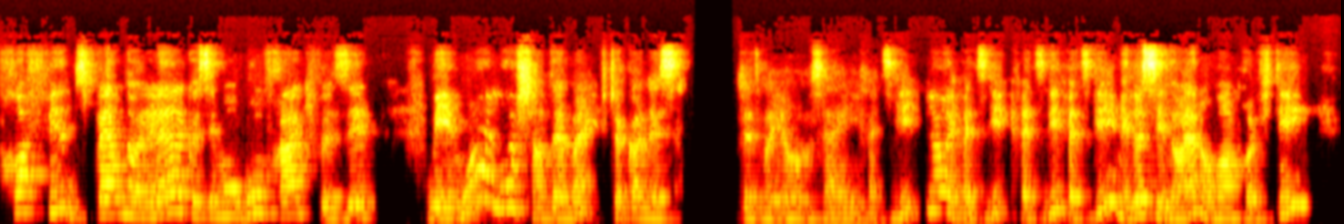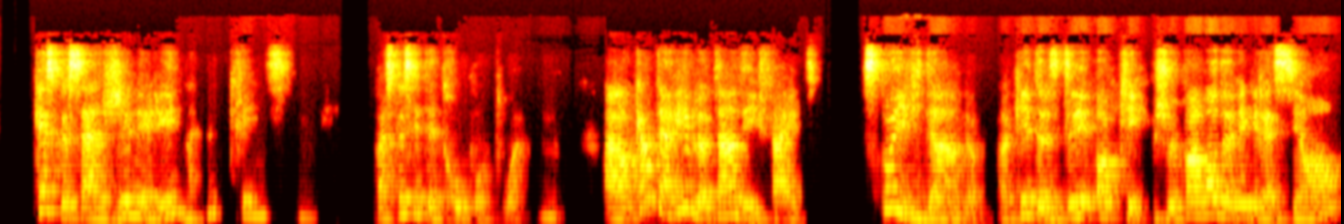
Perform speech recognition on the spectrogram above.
profites du Père Noël, que c'est mon beau-frère qui faisait. Mais moi, là, je chantais bien, je te connaissais. Je disais, voyons, ça est fatigué, là, est fatiguée, fatiguée, fatiguée, mais là, c'est Noël, on va en profiter. Qu'est-ce que ça a généré? Une crise. Parce que c'était trop pour toi. Mm. Alors, quand arrive le temps des fêtes, c'est pas évident, là, OK, de se dire, OK, je veux pas avoir de régression,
